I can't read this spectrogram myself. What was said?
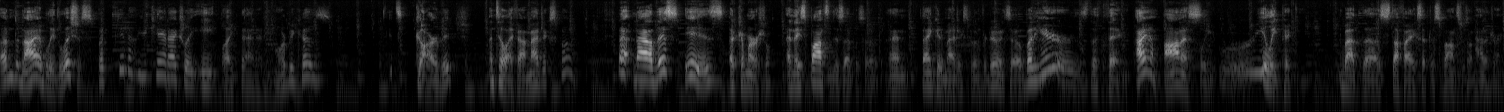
undeniably delicious. But, you know, you can't actually eat like that anymore because it's garbage. Until I found Magic Spoon. Now, now, this is a commercial, and they sponsored this episode, and thank you to Magic Spoon for doing so. But here's the thing I am honestly really picky about the stuff I accept as sponsors on how to drink.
